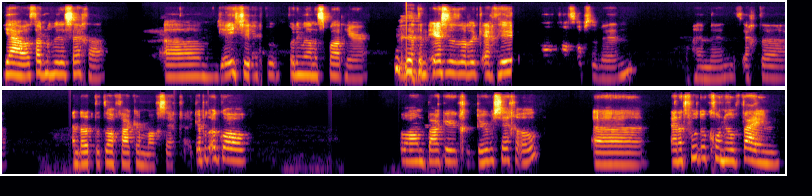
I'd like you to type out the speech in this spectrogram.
Ja, wat zou ik nog willen zeggen? Um, jeetje, putting me on the spot here. ten eerste dat ik echt heel op ze ben. Op hem ben. Het is echt... Uh, en dat ik dat wel vaker mag zeggen. Ik heb het ook wel, een paar keer durven zeggen ook. Uh, en het voelt ook gewoon heel fijn.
